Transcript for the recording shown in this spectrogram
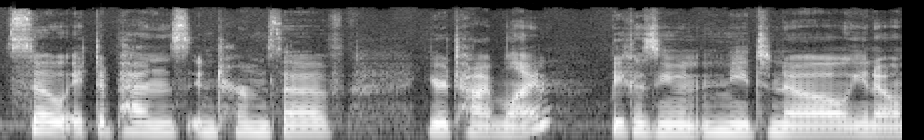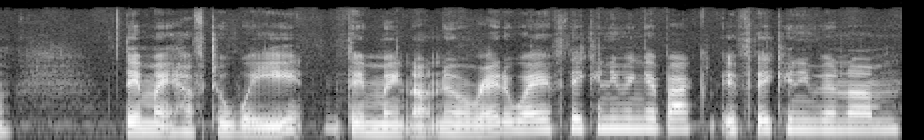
So it depends in terms of your timeline because you need to know, you know, they might have to wait. They might not know right away if they can even get back, if they can even, um,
